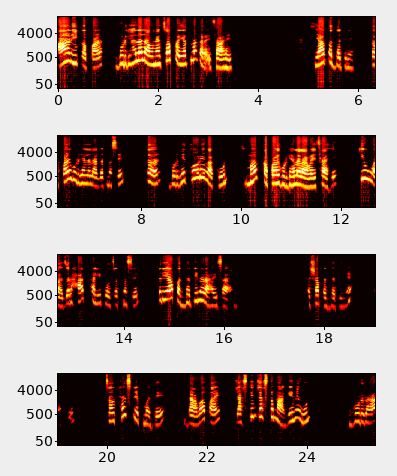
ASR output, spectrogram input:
आणि कपाळ गुडघ्याला लावण्याचा प्रयत्न करायचा आहे. या पद्धतीने कपाळ गुडघ्याला लागत नसेल तर गुडघे थोडे वाकून मग कपाळ गुडघ्याला लावायचं आहे किंवा जर हात खाली पोचत नसेल तर या पद्धतीने राहायचं आहे. अशा पद्धतीने ओके. चौथ्या स्टेपमध्ये डावा पाय जास्तीत जास्त मागे नेऊन गुडघा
